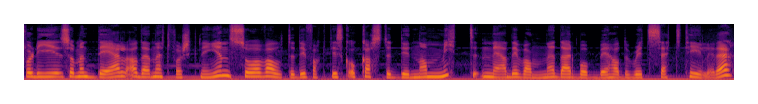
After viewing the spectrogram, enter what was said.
Fordi som en del av den etterforskningen så valgte de faktisk å kaste dynamitt ned i vannet der Bobby hadde blitt sett tidligere.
